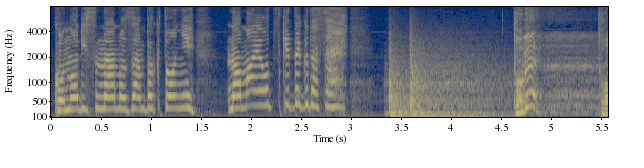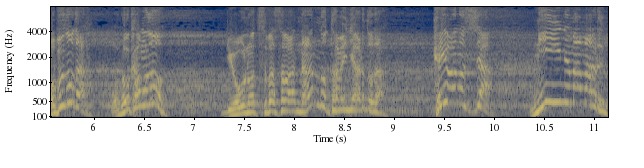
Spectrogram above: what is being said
このリスナーの残白糖に名前をつけてください。飛べ！飛ぶのだ！愚か者！両の翼は何のためにあるのだ！平和の使者！新沼丸！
